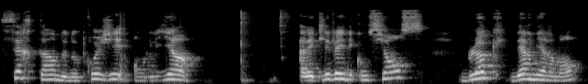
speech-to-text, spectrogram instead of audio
certains de nos projets en lien avec l'éveil des consciences bloquent dernièrement?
